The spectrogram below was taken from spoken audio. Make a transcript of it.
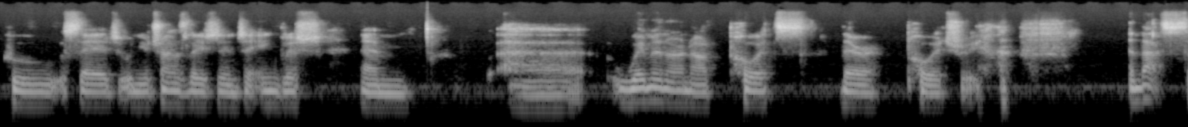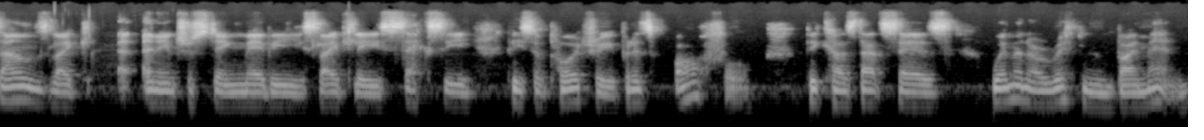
who said, when you translate it into English, um, uh, women are not poets, they're poetry. and that sounds like an interesting, maybe slightly sexy piece of poetry, but it's awful because that says women are written by men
